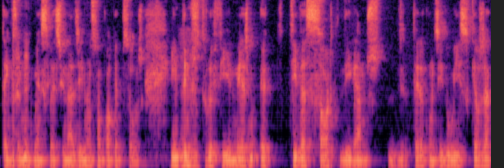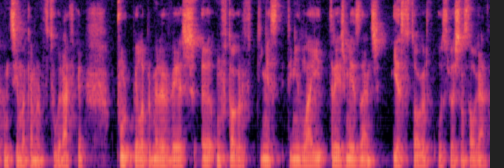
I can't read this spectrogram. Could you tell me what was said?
têm que ser muito bem selecionados e não são qualquer pessoas. Em termos de fotografia mesmo, eu tive a sorte, digamos, de ter acontecido isso, que eles já conheciam uma câmara fotográfica, porque pela primeira vez uh, um fotógrafo tinha, tinha ido lá ido três meses antes. E esse fotógrafo, o Sebastião Salgado.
